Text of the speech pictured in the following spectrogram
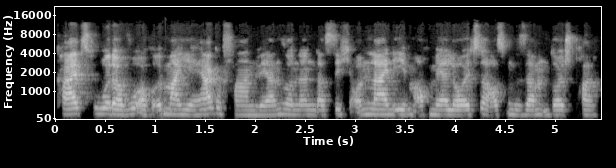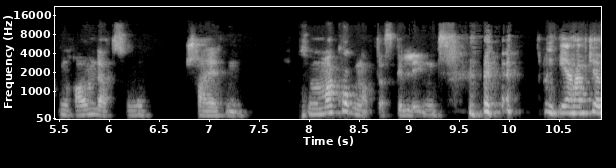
Karlsruhe oder wo auch immer hierher gefahren werden, sondern dass sich online eben auch mehr Leute aus dem gesamten deutschsprachigen Raum dazu schalten. Müssen wir mal gucken, ob das gelingt. Und ihr habt ja,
